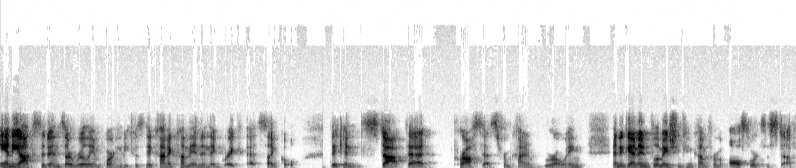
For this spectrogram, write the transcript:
Antioxidants are really important because they kind of come in and they break that cycle. They can stop that process from kind of growing. And again inflammation can come from all sorts of stuff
